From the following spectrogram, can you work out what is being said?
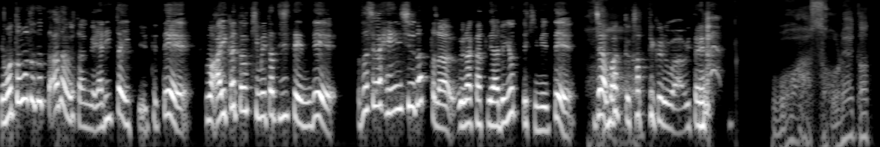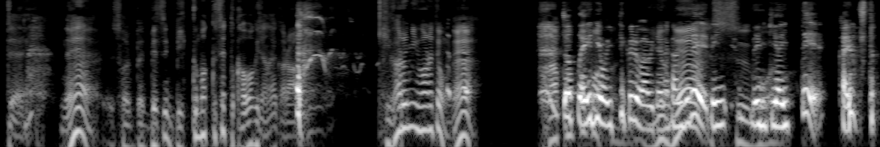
で、もともとずっとアダムさんがやりたいって言ってて、もう相方を決めた時点で、私が編集だったら裏方やるよって決めて、じゃあはあ Mac 買ってくるわ、みたいな。うわあそれだって、ねえ、それべ別にビッグマックセット買うわけじゃないから、気軽に言われてもね。ちょっとエディオン行ってくるわ、みたいな感じで、ね電気屋行って買いました。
